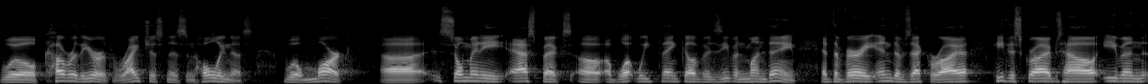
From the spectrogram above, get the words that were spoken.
will cover the earth. Righteousness and holiness will mark uh, so many aspects of, of, what we think of as even mundane. At the very end of Zechariah, he describes how even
